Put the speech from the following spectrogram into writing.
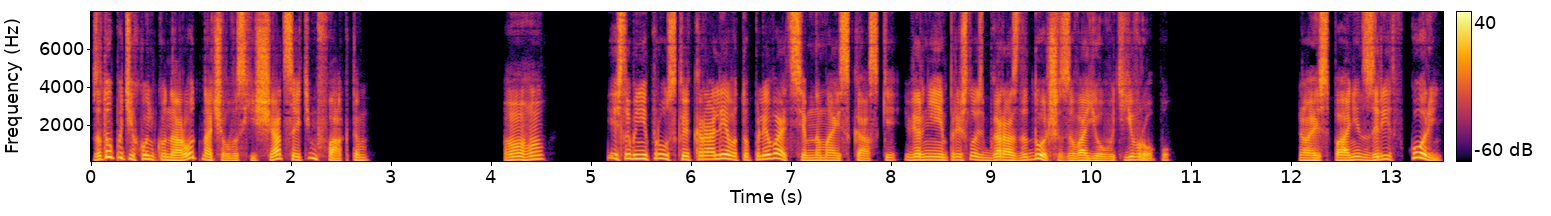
зато потихоньку народ начал восхищаться этим фактом. Ага. Если бы не прусская королева, то плевать всем на мои сказки. Вернее, им пришлось бы гораздо дольше завоевывать Европу. А испанец зрит в корень.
